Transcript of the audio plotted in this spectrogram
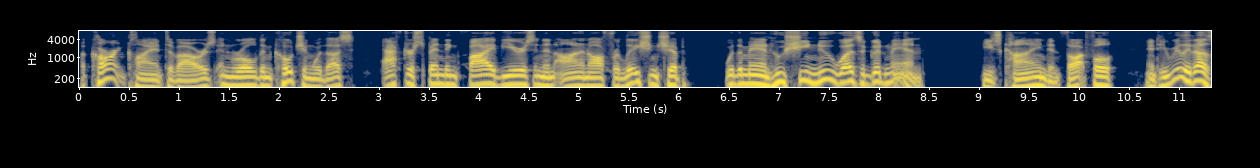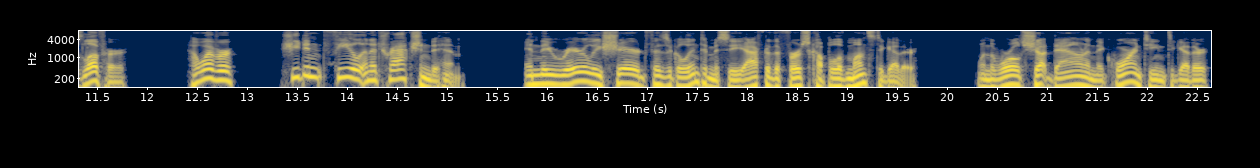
A current client of ours enrolled in coaching with us after spending five years in an on and off relationship with a man who she knew was a good man. He's kind and thoughtful and he really does love her. However, she didn't feel an attraction to him, and they rarely shared physical intimacy after the first couple of months together. When the world shut down and they quarantined together,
